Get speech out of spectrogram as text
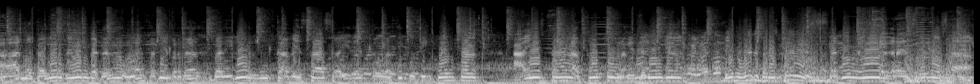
Anotador de un verdadero también, ¿verdad? Vladimir, un cabezazo ahí dentro de las 5.50. Ahí está la foto que tenía. Bien, bueno para ustedes. También ahí agradecemos a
